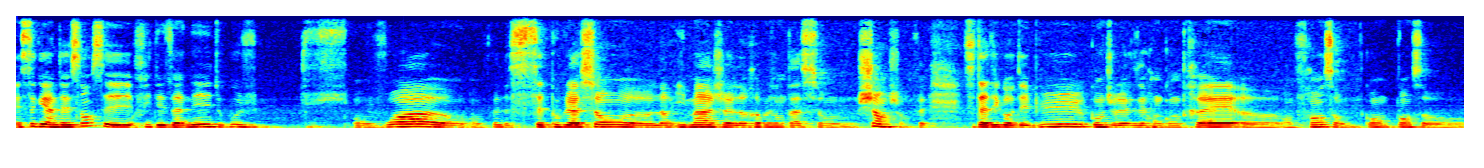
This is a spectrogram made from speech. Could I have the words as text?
et ce qui est intéressant, c'est au fil des années, du coup, on voit euh, en fait, cette population, euh, leur image, leur représentation change en fait. C'est-à-dire qu'au début, quand je les ai rencontrés euh, en France, quand on pense aux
